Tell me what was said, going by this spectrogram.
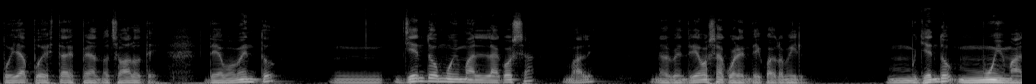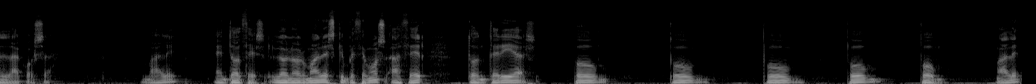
Pues ya puede estar esperando, chavalote. De momento, mm, yendo muy mal la cosa, ¿vale? Nos vendríamos a 44.000. Mm, yendo muy mal la cosa, ¿vale? Entonces, lo normal es que empecemos a hacer tonterías. Pum, pum, pum, pum, pum, ¿vale?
